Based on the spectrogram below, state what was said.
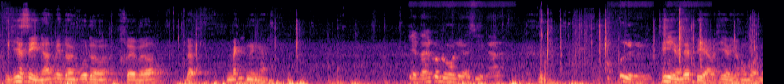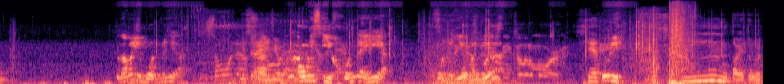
ไอ้เหี้ยสี่นัดไม่โดนกูโดนเคยมาแล้วแบบแม็กหนึ่งอะอย่างนั้นก็โดนเดี๋ยวสี่นัดอะปืนที่ยังได้เปรียบที่อยู่ข้างบน เราก็อยู่บนไม่ใช่เหรอ Someone ไม่ else. ใช่นี่หว่าเรามีสี่คนได้เฮียคนเยอะกว่าเยอะ เช็ดดูดิอืมต่อยตูด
